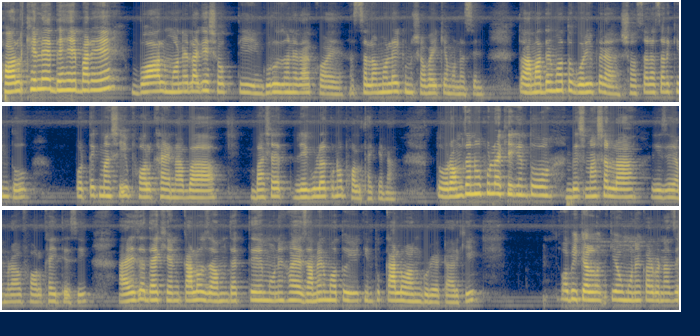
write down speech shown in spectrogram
ফল খেলে দেহে বাড়ে, বল মনে লাগে শক্তি, গুরুজনেরা কয়, আসসালামু আলাইকুম, সবাই কেমন আছেন? তো আমাদের মতো গরিবেরা সচরাচর কিন্তু প্রত্যেক মাসেই ফল খায় না বা বাসায় রেগুলার কোনো ফল থাকে না। তো রমজান উপলক্ষে কিন্তু বেশ মাসাল্লাহ এই যে আমরা ফল খাইতেছি। আর এই যে দেখেন কালো জাম, দেখতে মনে হয় জামের মতোই, কিন্তু কালো আঙ্গুর এটা আর কি। অবিকাল কেউ মনে করবে না যে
